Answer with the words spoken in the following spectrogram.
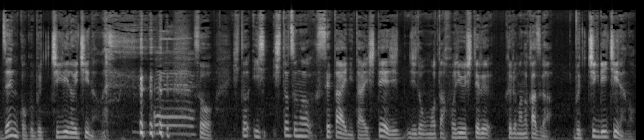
全国ぶっちぎりの1位なのね。へー。そう。ひとい一つの世帯に対して自自動モーター保有してる車の数がぶっちぎり1位なの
